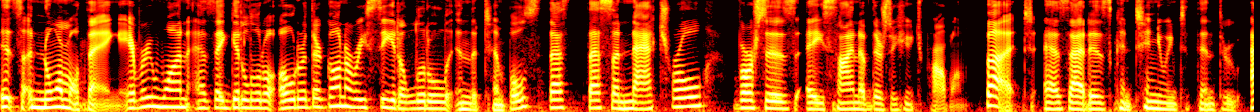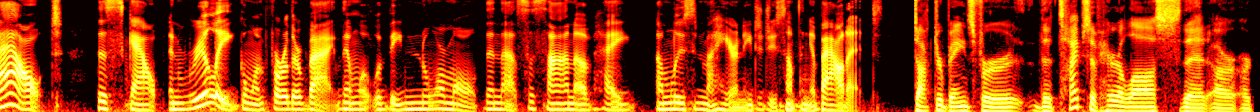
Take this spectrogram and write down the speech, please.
it's a normal thing. Everyone, as they get a little older, they're going to recede a little in the temples. That's that's a natural versus a sign of there's a huge problem. But as that is continuing to thin throughout the scalp and really going further back than what would be normal, then that's a sign of hey, I'm losing my hair. I need to do something about it. Dr. Baines, for the types of hair loss that are, are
